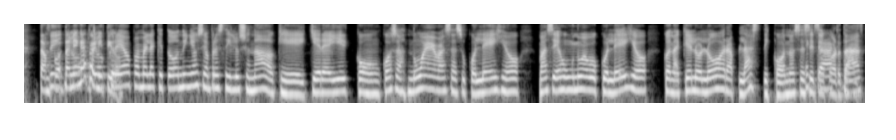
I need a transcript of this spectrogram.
también es permitido. Yo creo, Pamela, que todo niño siempre está ilusionado, que quiere ir con cosas nuevas a su colegio, más si es un nuevo colegio, con aquel olor a plástico, no sé si te acordás.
